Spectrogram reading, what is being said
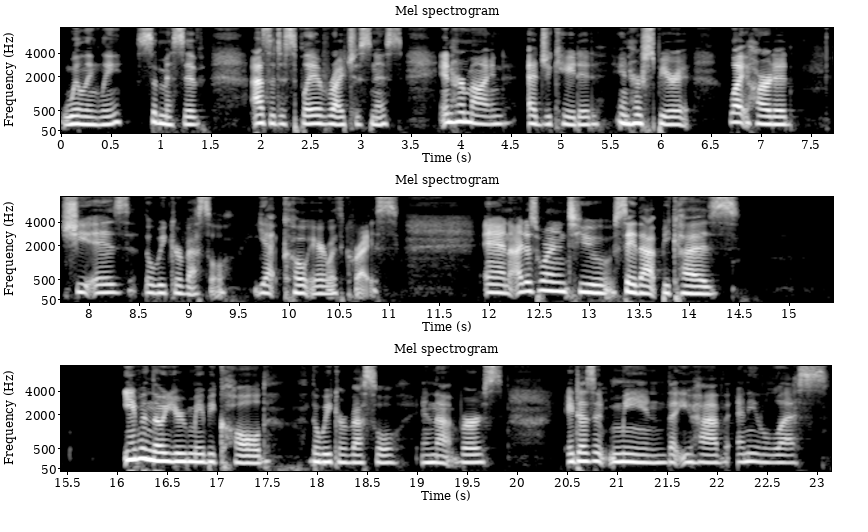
willingly, submissive, as a display of righteousness, in her mind, educated, in her spirit, light hearted. She is the weaker vessel, yet co heir with Christ. And I just wanted to say that because even though you may be called the weaker vessel in that verse, it doesn't mean that you have any less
